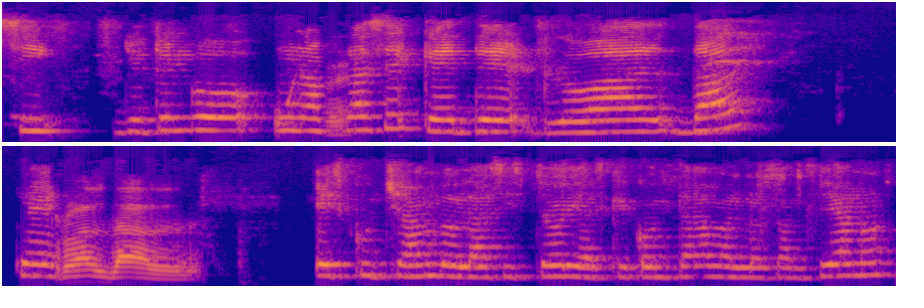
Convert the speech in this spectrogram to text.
Sí, yo tengo una frase que es de Roald Dahl, que Roald Dahl. escuchando las historias que contaban los ancianos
